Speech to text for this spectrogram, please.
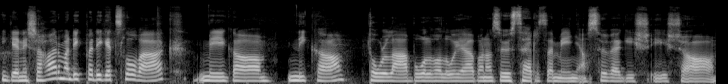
Igen, és a harmadik pedig egy szlovák, még a Nika tollából valójában az ő szerzeménye, a szöveg is és a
